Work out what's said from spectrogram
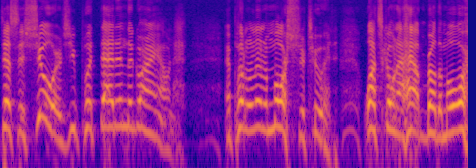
just as sure as you put that in the ground and put a little moisture to it, what's going to happen, Brother Moore?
